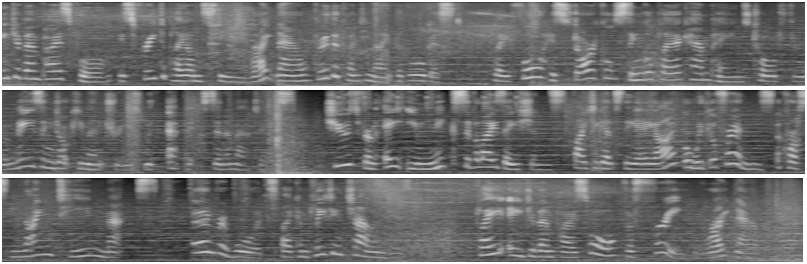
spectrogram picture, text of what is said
Age of Empires 4 is free to play on Steam right now through the 29th of August. Play four historical single-player campaigns told through amazing documentaries with epic cinematics. Choose from eight unique civilizations, fight against the AI or with your friends across 19 maps. Earn rewards by completing challenges. Play Age of Empires 4 for free right now.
